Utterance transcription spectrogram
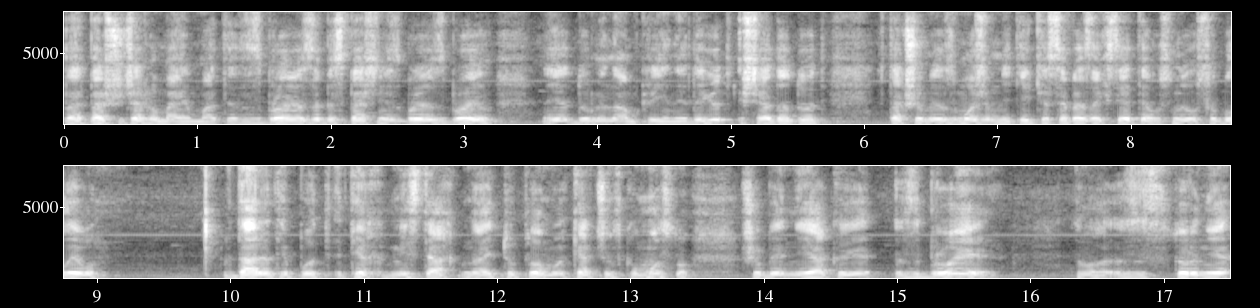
в першу чергу маємо мати зброю, забезпечення зброю, зброю, я думаю, нам країни дають і ще дадуть. Так що ми зможемо не тільки себе захистити, а особливо вдарити по тих місцях, навіть по тому Керченському мосту, щоб ніякої зброї ну, з сторони е,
